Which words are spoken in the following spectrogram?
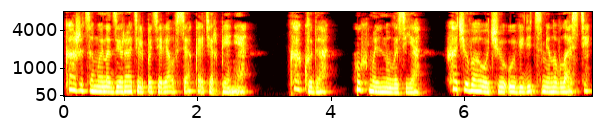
Кажется, мой надзиратель потерял всякое терпение. «Как куда? Ухмыльнулась я. «Хочу воочию увидеть смену власти».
